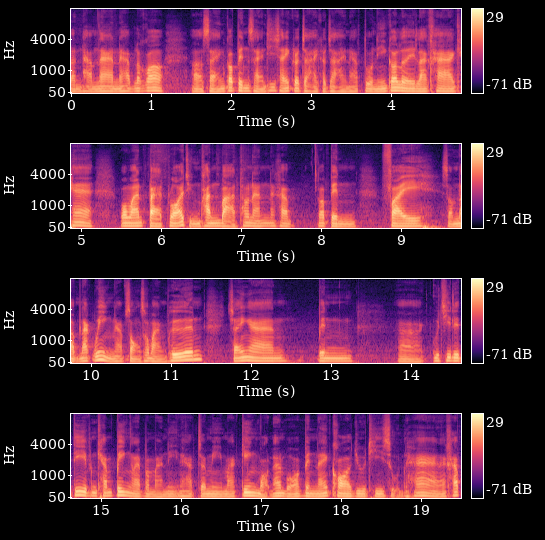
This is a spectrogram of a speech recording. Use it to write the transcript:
รันไทม์นานนะครับ แล้วก็แสงก็เป็นแสงที่ใช้กระจายกระจายนะครับ ตัวนี้ก็เลยราคาแค่ประมาณ 800ถึง1,000บาทเท่านั้นนะครับก็เป็นไฟสำหรับนักวิ่งนะครับส่องสว่างพื้น ใช้งานเป็น อ่า utility เป็นแคมปิ้งอะไรประมาณนี้นะครับ จะมี marking บอกด้านบนว่าเป็น Nightcore UT05 นะครับ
